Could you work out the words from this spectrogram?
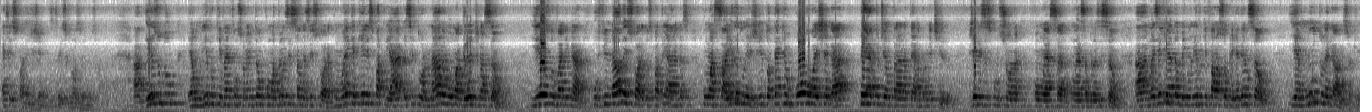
Essa é a história de Gênesis, é isso que nós vemos lá. A Êxodo é um livro que vai funcionar então como a transição dessa história. Como é que aqueles patriarcas se tornaram uma grande nação? E Êxodo vai ligar o final da história dos patriarcas com a saída do Egito até que o povo vai chegar perto de entrar na terra prometida. Gênesis funciona com essa, com essa transição. Ah, mas ele é também um livro que fala sobre redenção. E é muito legal isso aqui.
